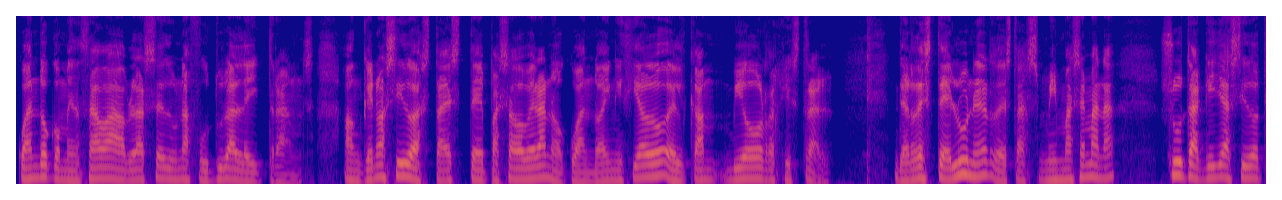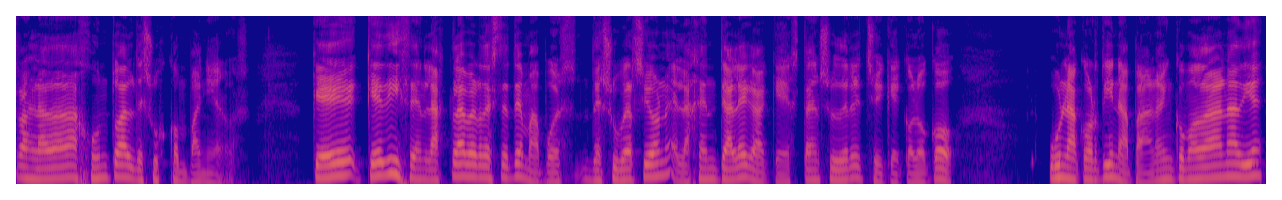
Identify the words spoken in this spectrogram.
cuando comenzaba a hablarse de una futura ley trans, aunque no ha sido hasta este pasado verano cuando ha iniciado el cambio registral. Desde este lunes de esta misma semana, su taquilla ha sido trasladada junto al de sus compañeros. ¿Qué, ¿Qué, dicen las claves de este tema? Pues de su versión, el agente alega que está en su derecho y que colocó una cortina para no incomodar a nadie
